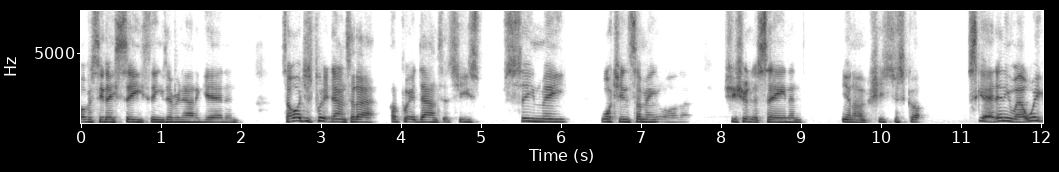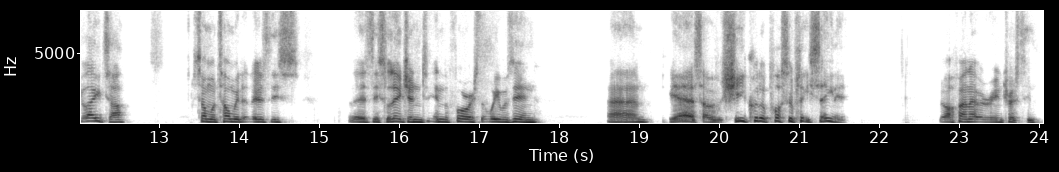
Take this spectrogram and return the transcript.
obviously, they see things every now and again, and so I just put it down to that. I put it down to she's seen me watching something or that she shouldn't have seen, and you know, she's just got scared. Anyway, a week later, someone told me that there's this there's this legend in the forest that we was in, and yeah, so she could have possibly seen it. But I found that very interesting.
